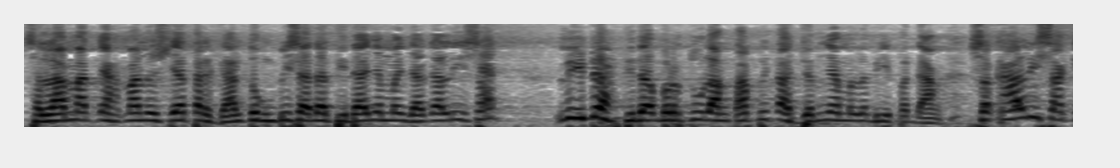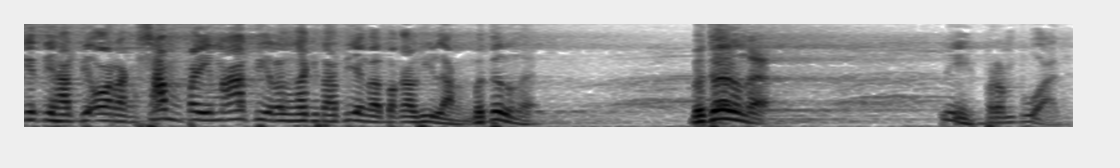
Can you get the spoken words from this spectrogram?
Selamatnya manusia tergantung bisa dan tidaknya menjaga lisan. Lidah tidak bertulang tapi tajamnya melebihi pedang. Sekali sakiti hati orang sampai mati rasa sakit hati yang nggak bakal hilang. Betul nggak? Betul nggak? Nih perempuan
